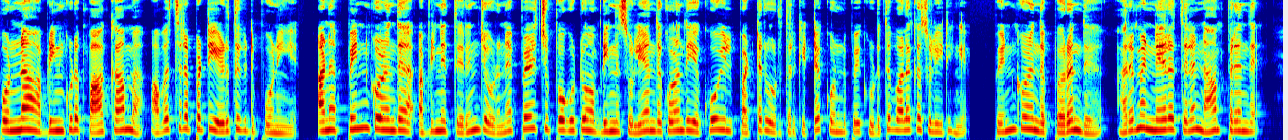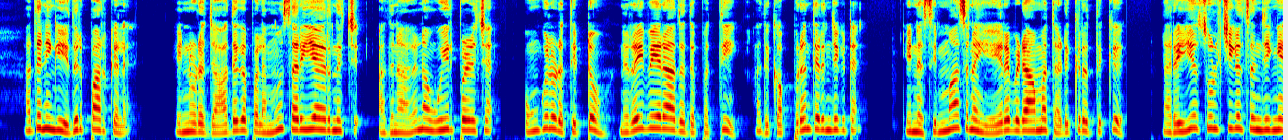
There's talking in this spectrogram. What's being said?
பொண்ணா அப்படின்னு கூட பார்க்காம அவசரப்பட்டு எடுத்துக்கிட்டு போனீங்க. ஆனா பெண் குழந்தை அப்படின்னு தெரிஞ்ச உடனே பிழைச்சு போகட்டும் அப்படின்னு சொல்லி அந்த குழந்தைய கோயில் பட்டர் ஒருத்தர்கிட்ட கொண்டு போய் கொடுத்து வளர்க்க சொல்லிட்டீங்க. பெண் குழந்தை பிறந்து அரை மணி நேரத்துல நான் பிறந்தேன். அதை நீங்க எதிர்பார்க்கல. என்னோட ஜாதக பலமும் சரியா இருந்துச்சு. அதனால நான் உயிர் பிழைச்சேன். உங்களோட திட்டம் நிறைவேறாததை பத்தி அதுக்கப்புறம் தெரிஞ்சுக்கிட்டேன். என்ன சிம்மாசனம் ஏற விடாம தடுக்கிறதுக்கு நிறைய சூழ்ச்சிகள் செஞ்சீங்க.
